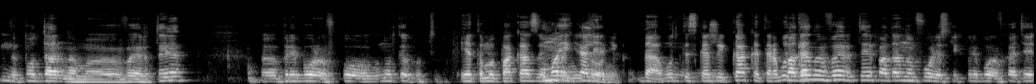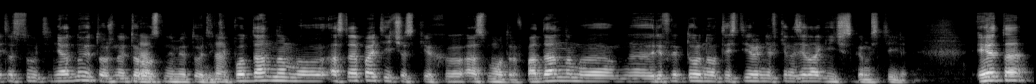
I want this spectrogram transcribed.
э, по данным э, ВРТ э, приборов, по, ну, как вот, Это мы показываем У моих коллег. Да, вот ты скажи, как это по работает? как- данным ВРТ, по данным фолевских приборов, хотя это суть не одно и то же, но это Да. родственные методики, Да. по данным остеопатических осмотров, по данным рефлекторного тестирования в кинезиологическом стиле, это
